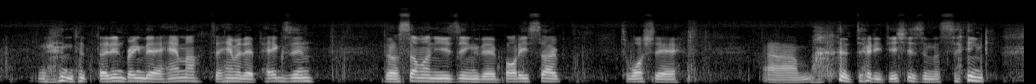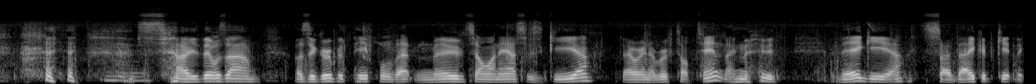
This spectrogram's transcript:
they didn't bring their hammer to hammer their pegs in. There was someone using their body soap to wash their um, dirty dishes in the sink. so there was um was a group of people that moved someone else's gear. They were in a rooftop tent. They moved their gear so they could get the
